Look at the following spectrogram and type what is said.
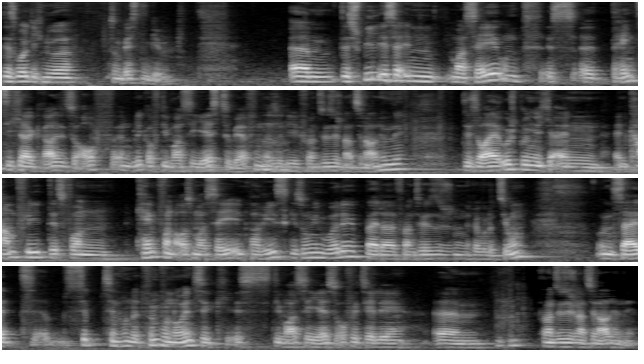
das wollte ich nur zum Besten geben. Ähm, das Spiel ist ja in Marseille und es äh, drängt sich ja geradezu auf, einen Blick auf die Marseillaise zu werfen, also mhm. die französische Nationalhymne. Das war ja ursprünglich ein, ein Kampflied, das von Kämpfern aus Marseille in Paris gesungen wurde bei der Französischen Revolution. Und seit 1795 ist die Marseillaise offizielle ähm, französische Nationalhymne.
